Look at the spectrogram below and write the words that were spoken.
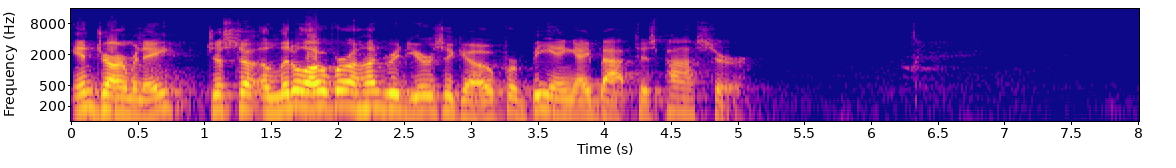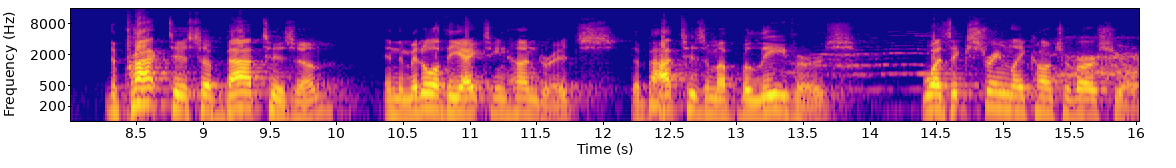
in Germany just a, a little over 100 years ago for being a Baptist pastor. The practice of baptism in the middle of the 1800s, the baptism of believers, was extremely controversial.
